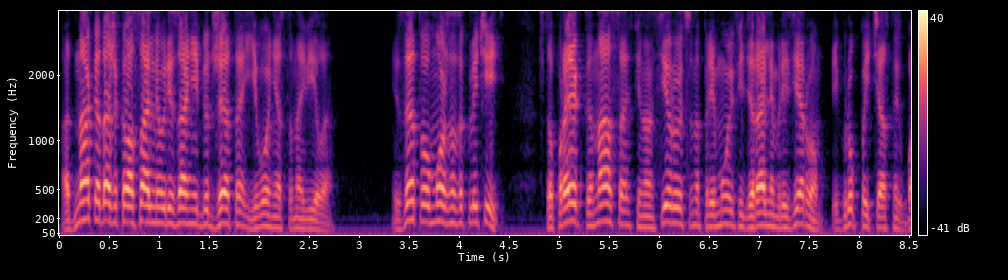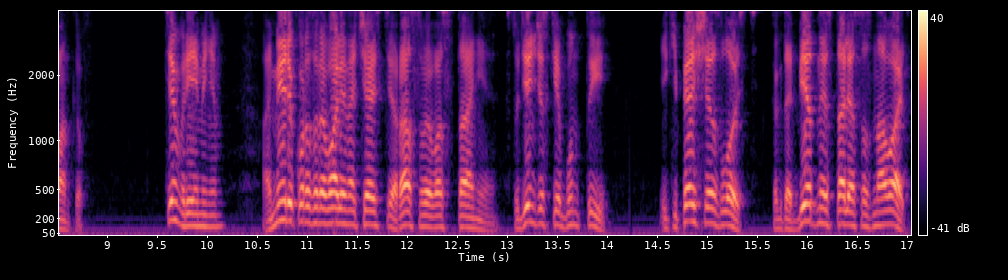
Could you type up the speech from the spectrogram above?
Однако даже колоссальное урезание бюджета его не остановило. Из этого можно заключить, что проекты НАСА финансируются напрямую Федеральным резервом и группой частных банков. Тем временем, Америку разрывали на части расовые восстания, студенческие бунты и кипящая злость, когда бедные стали осознавать,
